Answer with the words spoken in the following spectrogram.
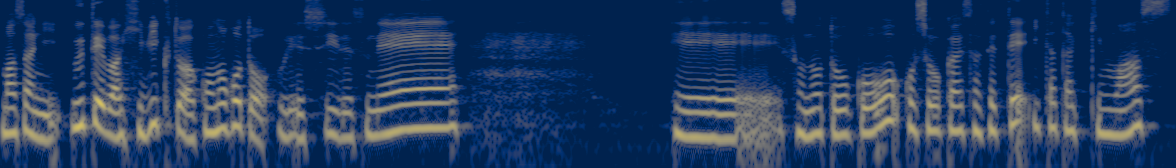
まさに打てば響くとはこのこと。嬉しいですね、えー、その投稿をご紹介させていただきます。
